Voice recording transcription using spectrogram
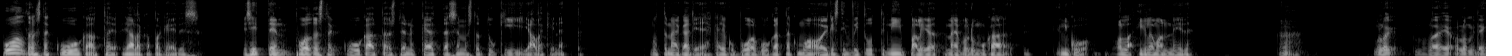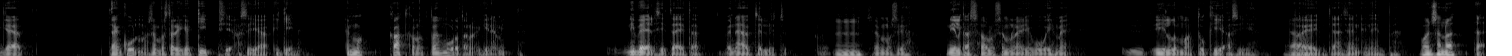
puolitoista kuukautta jalkapaketissa. Ja sitten puolitoista kuukautta olisi pitänyt käyttää semmoista tukijalkinetta. Mutta mä käytin ehkä joku puoli kuukautta, kun mua oikeasti vitutti niin paljon, että mä en voinut mukaan niin kuin, olla ilman niitä. Ah. Mulla, mulla ei ollut mitenkään mitään kunnon semmoista niin kipsiasiaa ikinä. En mä katkonut tai murtanut ikinä mitään. Nivelsiteitä venäytellyt Mm. semmosia. Nilkassa on ollut semmoinen joku ihme ilmatukiasia. Joo. Tai ei mitään sen enempää. Voin sanoa, että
